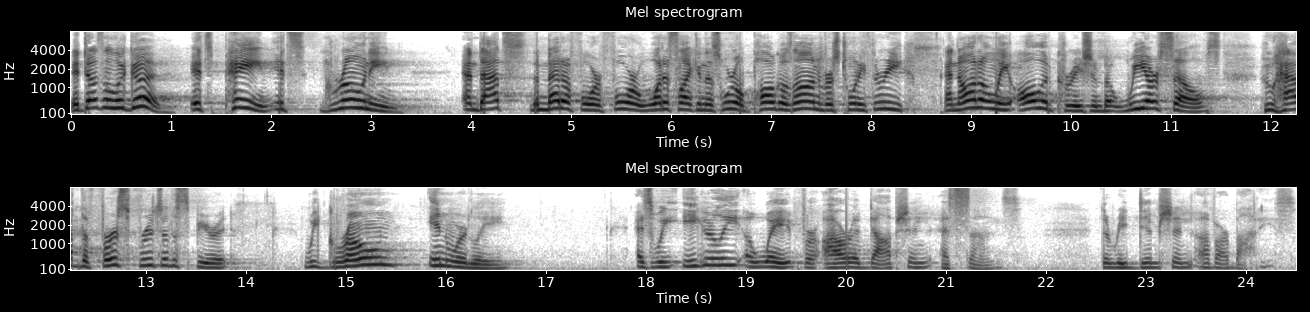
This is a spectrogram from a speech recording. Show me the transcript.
It doesn't look good. It's pain, it's groaning, and that's the metaphor for what it's like in this world. Paul goes on in verse 23 and not only all of creation, but we ourselves who have the first fruits of the Spirit, we groan inwardly as we eagerly await for our adoption as sons, the redemption of our bodies.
